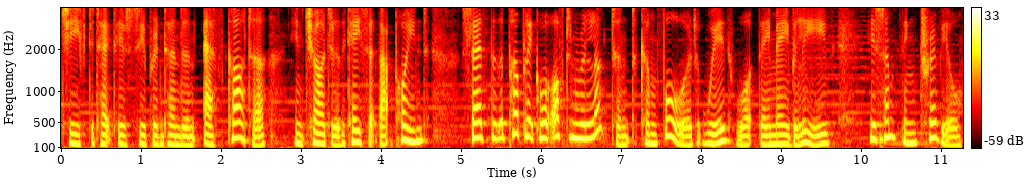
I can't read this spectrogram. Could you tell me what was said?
Chief Detective Superintendent F. Carter, in charge of the case at that point, said that the public were often reluctant to come forward with what they may believe is something trivial.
